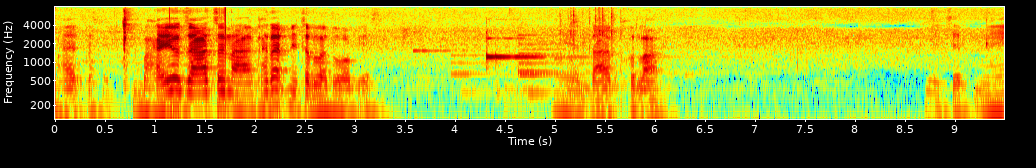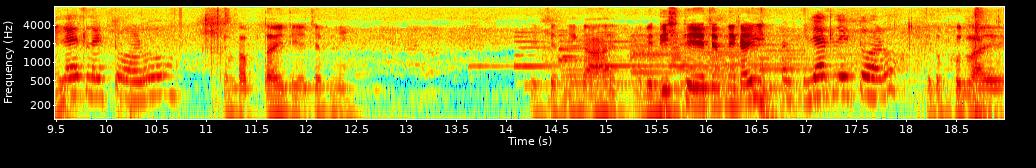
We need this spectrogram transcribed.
बाहेर बाहेर जायचं ना घरात नाही चालला तो अभ्यास. दार खोला. याच्यात नाही. लाइट लाइट तो हळू लपता येते याच्यात नाही. याच्यात नाही काय? अबे दिसते याच्यात नाही काही? तो तर फुल आहे.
